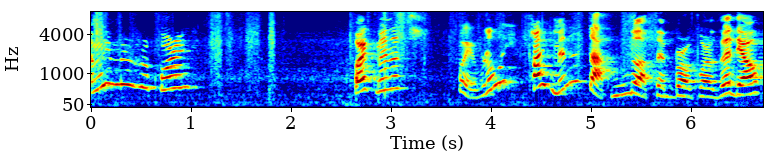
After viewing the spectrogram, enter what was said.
How many minutes recording? Five minutes? Wait, really? Five minutes? That's nothing, bro, for a video.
